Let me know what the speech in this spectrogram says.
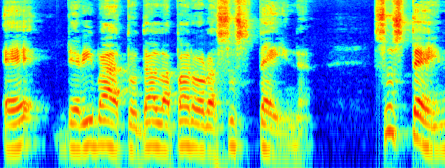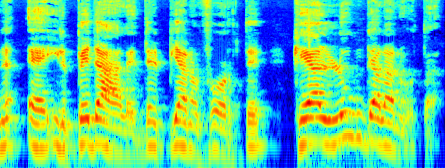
è derivato dalla parola sustain, Sustain è il pedale del pianoforte che allunga la nota.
